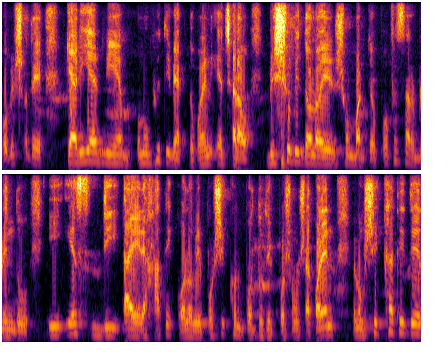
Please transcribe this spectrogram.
ভবিষ্যতে ক্যারিয়ার নিয়ে অনুভূতি ব্যক্ত করেন। এছাড়াও বিশ্ববিদ্যালয়ের সম্মানিত প্রফেসর বৃন্দু ইএসডিআই এর হাতে কলমে প্রশিক্ষণ পদ্ধতির প্রশংসা করেন এবং শিক্ষার্থীদের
